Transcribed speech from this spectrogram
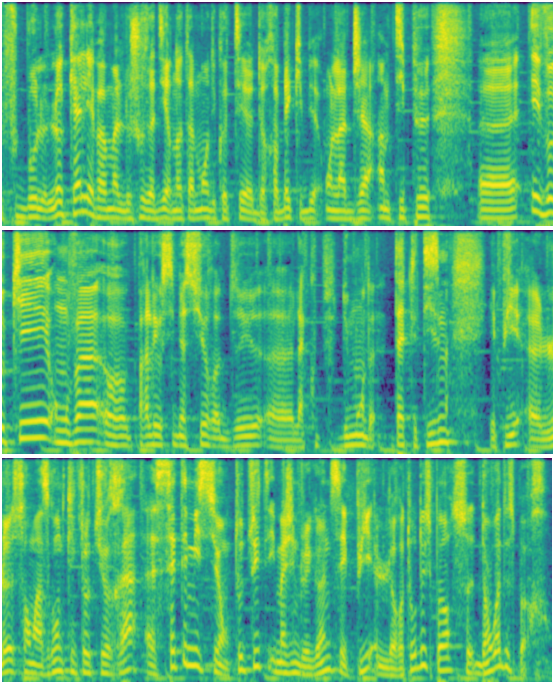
football local. Il y a pas mal de choses à dire, notamment du côté de Rebec. Eh On l'a déjà un petit peu euh, évoqué. On va euh, parler aussi bien sûr de euh, la Coupe du Monde d'athlétisme et puis le 120 secondes qui clôturera cette émission. Tout de suite, Imagine Dragons et puis le retour du sport dans Voix de Sport.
